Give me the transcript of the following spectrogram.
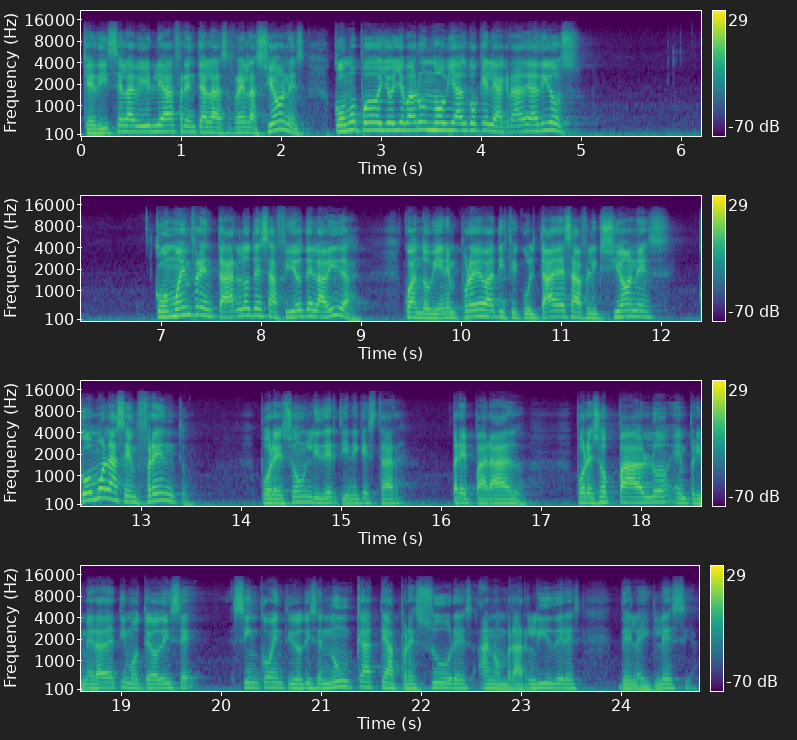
¿Qué dice la Biblia frente a las relaciones? ¿Cómo puedo yo llevar un noviazgo que le agrade a Dios? ¿Cómo enfrentar los desafíos de la vida? Cuando vienen pruebas, dificultades, aflicciones, ¿cómo las enfrento? Por eso un líder tiene que estar preparado. Por eso Pablo en Primera de Timoteo dice 5:22 dice, "Nunca te apresures a nombrar líderes de la iglesia."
